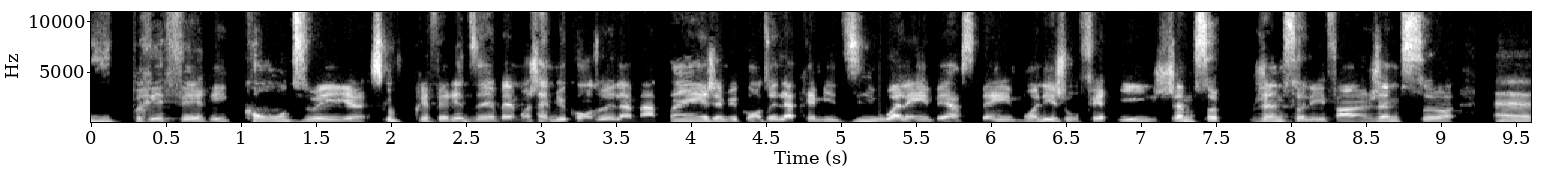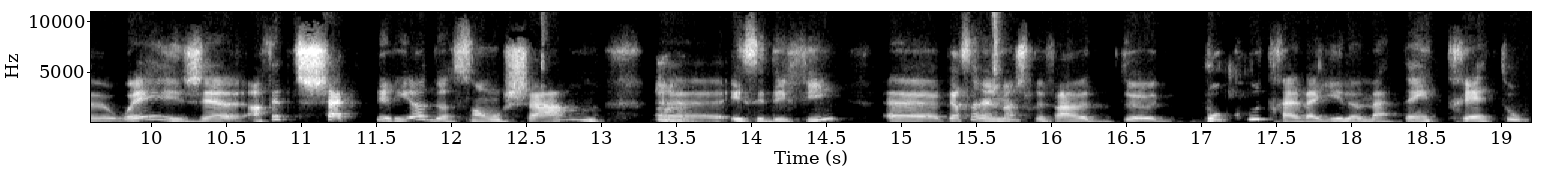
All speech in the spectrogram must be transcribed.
vous préférez conduire? Est-ce que vous préférez dire, ben moi, j'aime mieux conduire le matin, j'aime mieux conduire l'après-midi ou à l'inverse? Ben moi, les jours fériés, j'aime ça, j'aime ça les faire, j'aime ça. Euh, oui, en fait, chaque période a son charme mmh. euh, et ses défis. Euh, personnellement, je préfère de beaucoup travailler le matin très tôt.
